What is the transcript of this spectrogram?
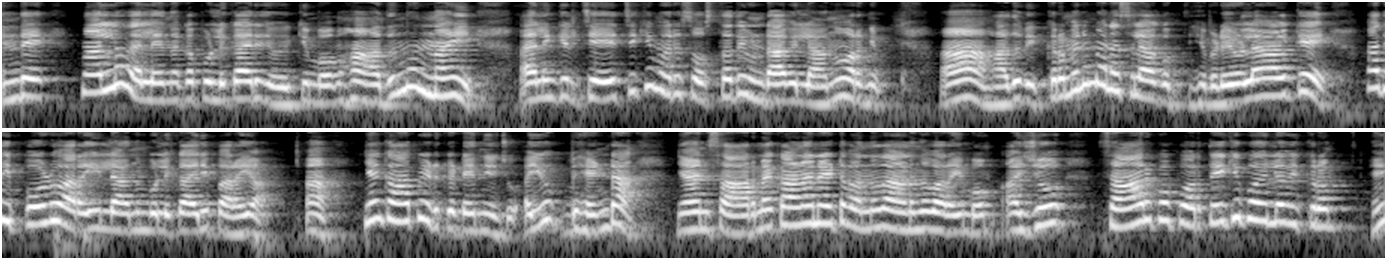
എന്തേ? നല്ലതല്ലേ എന്നൊക്കെ പുള്ളിക്കാർ ചോദിക്കുമ്പോൾ അത് നന്നായി. അല്ലെങ്കിൽ ചേച്ചിക്കും ഒരു സ്വസ്ഥത ഉണ്ടാവില്ല എന്ന് പറഞ്ഞു. ആ അത് വിക്രമിന് മനസ്സിലാകും. ഇവിടെയുള്ള ആൾക്കേ അതിപ്പോഴും അറിയില്ല എന്നും പുള്ളിക്കാരി പറയാം. ആ ഞാൻ കാപ്പി എടുക്കട്ടെ എന്ന് ചോദിച്ചു. അയ്യോ വേണ്ട. ഞാൻ സാറിനെ കാണാനായിട്ട് വന്നതാണെന്ന് പറയുമ്പം അയ്യോ സാറിപ്പോൾ പുറത്തേക്ക് പോയല്ലോ വിക്രം. ഏ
